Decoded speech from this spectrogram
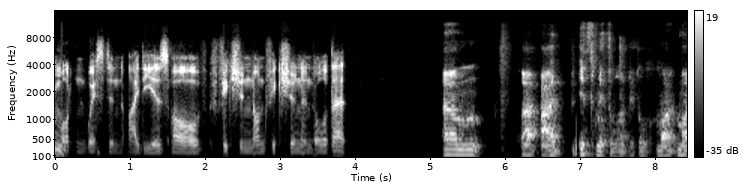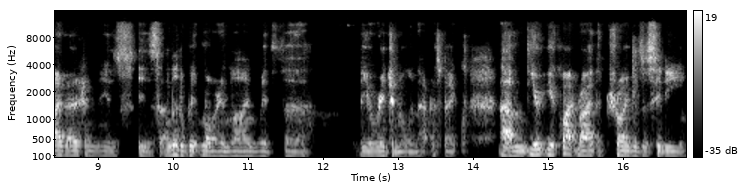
modern Western ideas of fiction, non-fiction, and all of that? Um, I, I, it's mythological. My my version is is a little bit more in line with the the original in that respect. Um, you're you're quite right that Troy was a city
